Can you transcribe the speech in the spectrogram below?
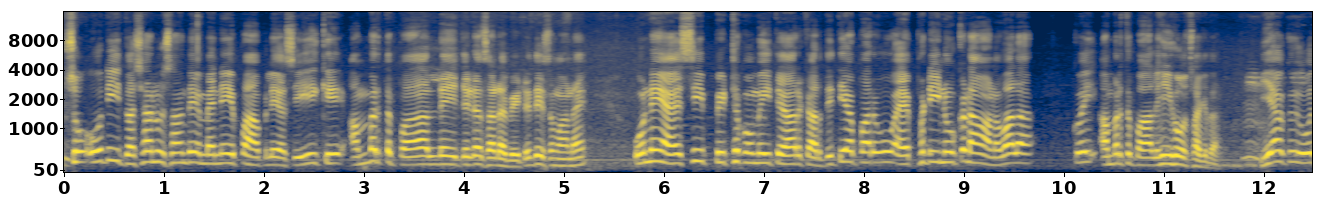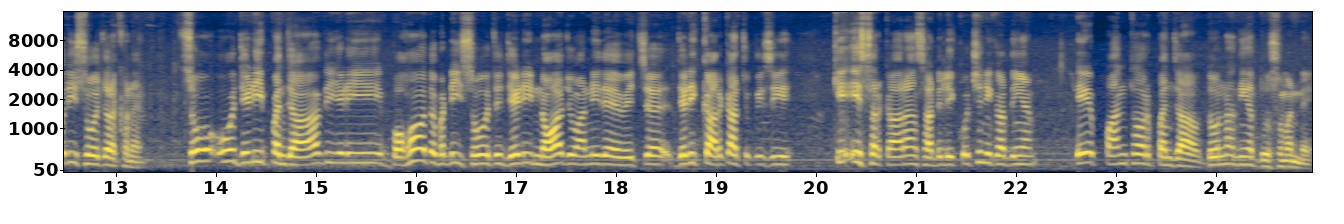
ਸੋ ਉਹਦੀ ਦਸ਼ਾ ਨੂੰ ਸਮਝਦੇ ਮੈਨੇ ਇਹ ਭਾਪ ਲਿਆ ਸੀ ਕਿ ਅੰਮ੍ਰਿਤਪਾਲ ਨੇ ਜਿਹੜਾ ਸਾਡਾ ਬੇਟੇ ਦੇ ਸਮਾਨ ਹੈ ਉਹਨੇ ਐਸੀ ਪਿੱਠ ਭੂਮੀ ਤਿਆਰ ਕਰ ਦਿੱਤੀ ਆ ਪਰ ਉਹ ਐਫਡੀ ਨੂੰ ਕਢਾਉਣ ਵਾਲਾ ਕੋਈ ਅੰਮ੍ਰਿਤਪਾਲ ਹੀ ਹੋ ਸਕਦਾ ਜਾਂ ਕੋਈ ਉਹਦੀ ਸੋਚ ਰੱਖਣਾ। ਸੋ ਉਹ ਜਿਹੜੀ ਪੰਜਾਬ ਦੀ ਜਿਹੜੀ ਬਹੁਤ ਵੱਡੀ ਸੋਚ ਜਿਹੜੀ ਨੌਜਵਾਨੀ ਦੇ ਵਿੱਚ ਜਿਹੜੀ ਘਰ ਘਰ ਚੁੱਕੀ ਸੀ ਕਿ ਇਹ ਸਰਕਾਰਾਂ ਸਾਡੇ ਲਈ ਕੁਝ ਨਹੀਂ ਕਰਦੀਆਂ ਇਹ ਪੰਥ ਔਰ ਪੰਜਾਬ ਦੋਨਾਂ ਦੀਆਂ ਦੁਸ਼ਮਣ ਨੇ।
